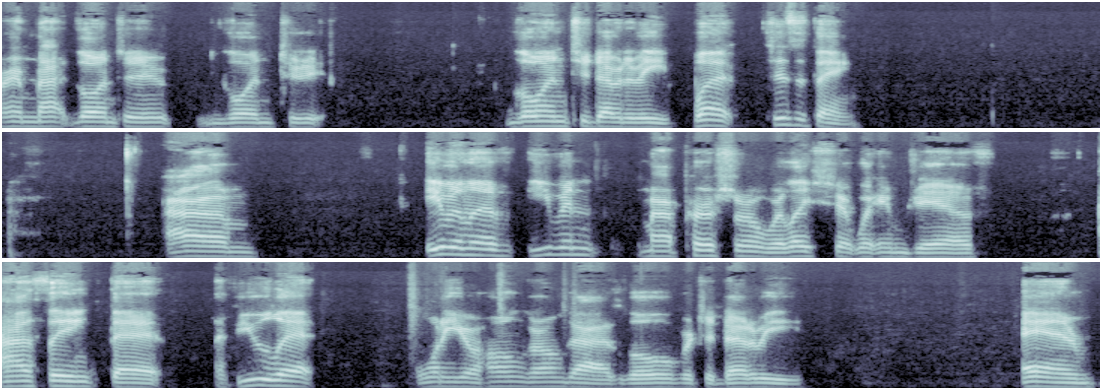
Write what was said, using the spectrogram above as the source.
for him not going to going to going to WWE. But here's the thing: um, even if even my personal relationship with MJF, I think that if you let one of your homegrown guys go over to WWE, and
